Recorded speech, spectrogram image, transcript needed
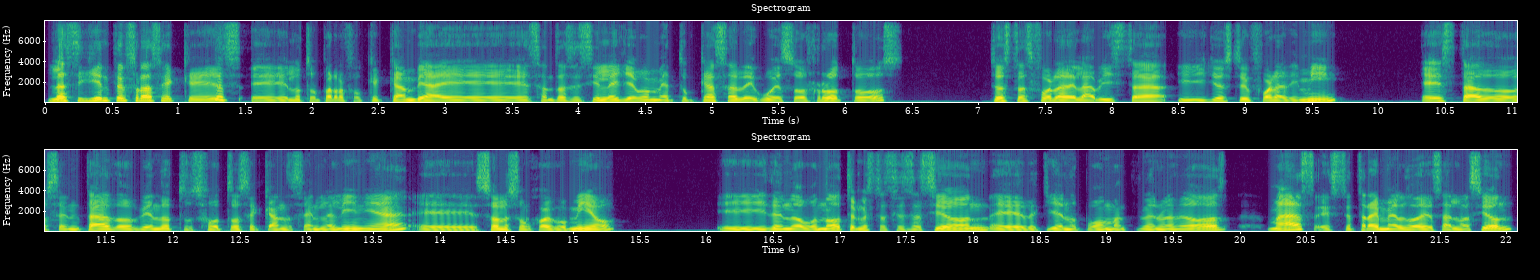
la siguiente frase, que es eh, el otro párrafo que cambia, es Santa Cecilia, llévame a tu casa de huesos rotos. Tú estás fuera de la vista y yo estoy fuera de mí. He estado sentado viendo tus fotos secándose en la línea. eh, solo es un juego mío. Y de nuevo, ¿no? Tengo esta sensación eh, de que ya no puedo mantenerme de dos más. Este, tráeme algo de salvación.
